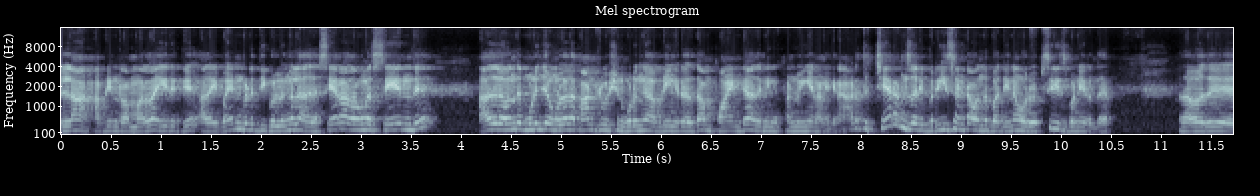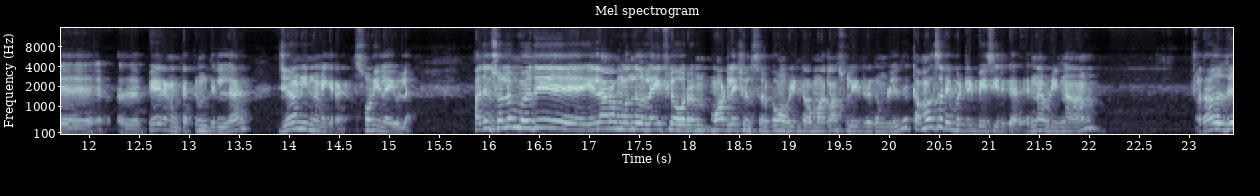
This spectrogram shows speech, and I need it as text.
எல்லாம் அப்படின்ற மாதிரி தான் இருக்குது அதை பயன்படுத்தி கொள்ளுங்கள். அதில் சேராதவங்க சேர்ந்து அதில் வந்து முடிஞ்சவங்களால் கான்ட்ரிபியூஷன் கொடுங்க அப்படிங்கிறது தான் பாயிண்ட்டு அதை நீங்கள் பண்ணுவீங்கன்னு நினைக்கிறேன். அடுத்து சேரன் சார் இப்போ ரீசெண்டாக வந்து பார்த்தீங்கன்னா ஒரு வெப் சீரிஸ் பண்ணியிருந்தார். அதாவது அது பேர் எனக்கு டக்குன்னு தெரியல. ஜேர்னின்னு நினைக்கிறேன் சோனி லைவில் அதுக்கு சொல்லும்போது எல்லாரும் வந்து ஒரு லைஃப்பில் ஒரு மாடுலேஷன்ஸ் இருக்கும் அப்படின்ற மாதிரிலாம் சொல்லிட்டு இருக்க முடியுது கமல் சாரை பற்றி பேசியிருக்காரு. என்ன அப்படின்னா அதாவது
